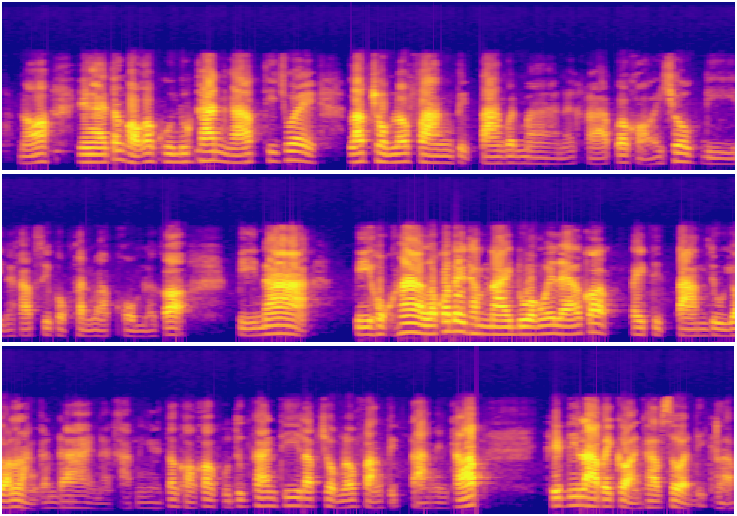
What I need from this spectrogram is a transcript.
ๆเนาะยังไงต้องขอขอบคุณทุกท่านครับ ที่ช่วยรับชมรับฟังติดตามกันมานะครับ ก็ขอให้โชคดีนะครับ 16 ธันวาคม แล้วก็ปีหน้า ปี 65 เราก็ได้ทำนายดวงไว้แล้วก็ไปติดตามดูย้อนหลังกันได้นะครับยังไงต้องขอขอบคุณทุกท่านที่รับชมรับฟังติดตามกันครับ คลิปนี้ลาไปก่อนครับ สวัสดีครับ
